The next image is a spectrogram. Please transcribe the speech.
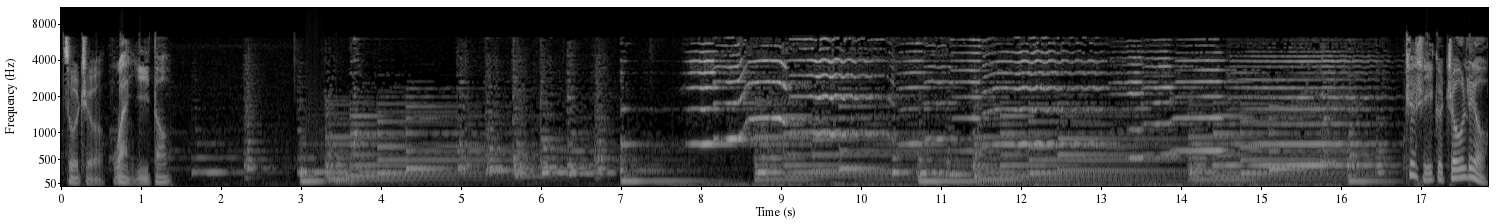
作者万一刀。这是一个周六，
